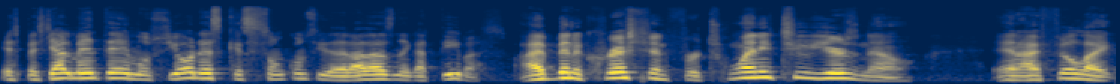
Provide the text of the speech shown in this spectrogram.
especialmente emociones que son consideradas negativas. I've been a Christian for 22 years now, and I feel like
